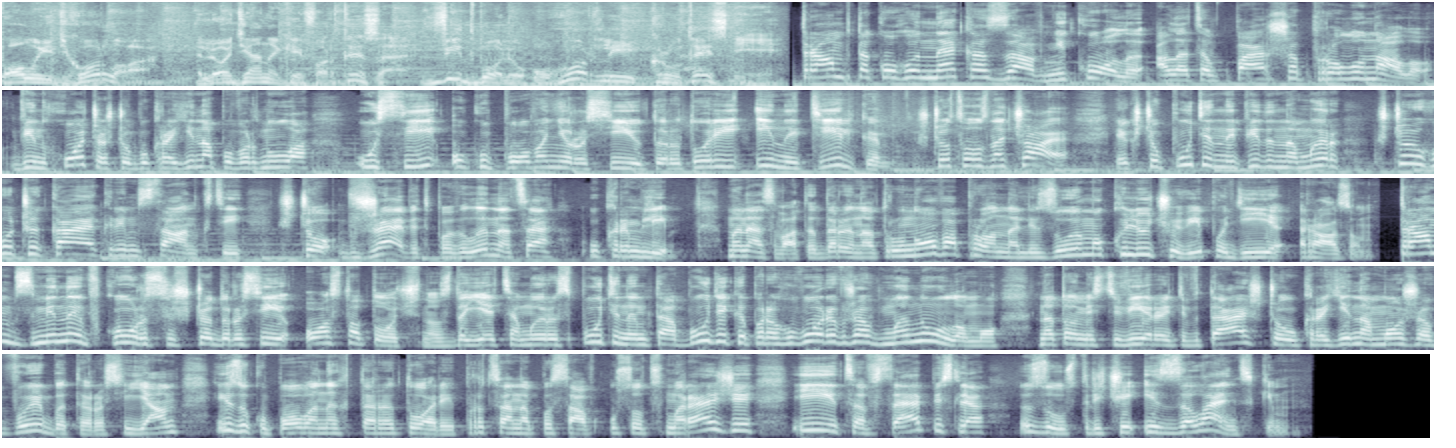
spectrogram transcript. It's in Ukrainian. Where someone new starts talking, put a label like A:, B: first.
A: Болить горло? Льодяники Фортеза від болю у горлі крутезні.
B: Трамп такого не казав ніколи, але це вперше пролунало. Він хоче, щоб Україна повернула усі окуповані Росією території, і не тільки. Що це означає? Якщо Путін не піде на мир, що його чекає, крім санкцій? Що вже відповіли на це у Кремлі? Мене звати Дарина Трунова. Проаналізуємо ключові події разом. Трамп змінив курс щодо Росії остаточно. Здається, мир із Путіним та будь-які переговори вже в минулому. Натомість вірить в те, що Україна може вибити росіян із окупованих територій. Про це написав у соцмережі, і це все після зустрічі із Зеленським.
